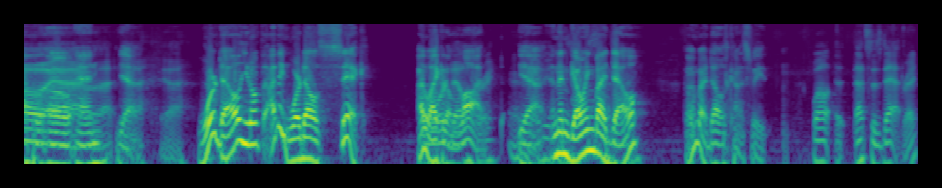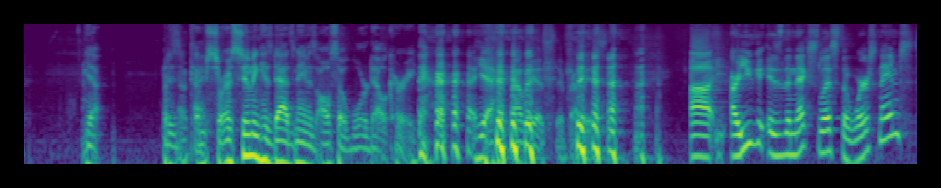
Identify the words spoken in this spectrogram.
capital O N. yeah, Yeah. yeah. Wardell, you don't th- I think Wardell's sick. I like it a lot. Curry. Yeah, Yeah. And then going by Dell. Going by Dell is kind of sweet. Well, uh, that's his dad, right? Yeah. But his, Okay. I'm assuming his dad's name is also Wardell Curry. yeah, it probably is. It probably is. Uh, are you? Is the next list the worst names?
